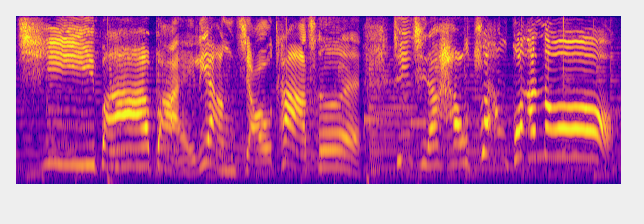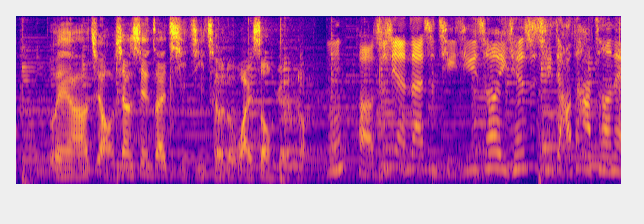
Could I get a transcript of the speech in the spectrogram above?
七八百辆脚踏车，哎，听起来好壮观哦！对啊，就好像现在骑机车的外送员哦。嗯，可是现在是骑机车，以前是骑脚踏车呢。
